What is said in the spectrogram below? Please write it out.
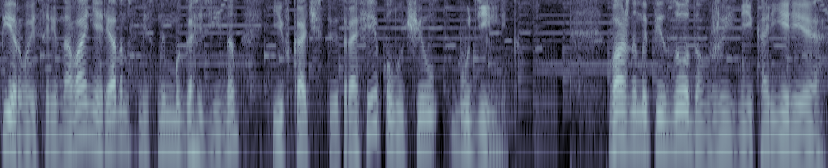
первое соревнование рядом с мясным магазином и в качестве трофея получил будильник. Важным эпизодом в жизни и карьере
